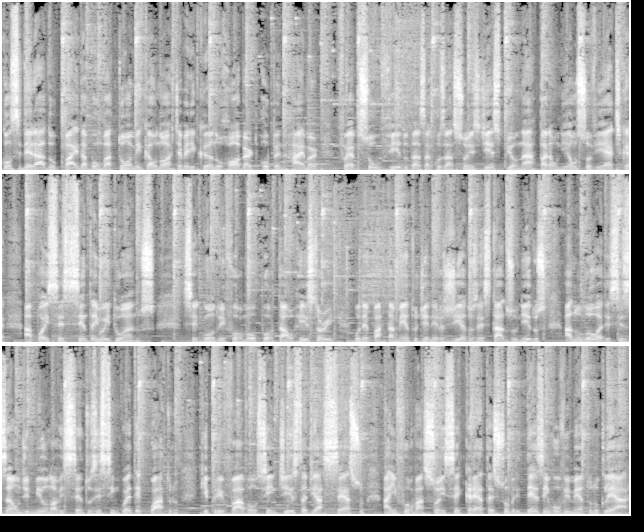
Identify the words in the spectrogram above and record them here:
Considerado o pai da bomba atômica, o norte-americano Robert Oppenheimer foi absolvido das acusações de espionar para a União Soviética após 68 anos. Segundo informou o portal History, o Departamento de Energia dos Estados Unidos anulou a decisão de 1954, que privava o cientista de acesso a informações secretas sobre desenvolvimento nuclear.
